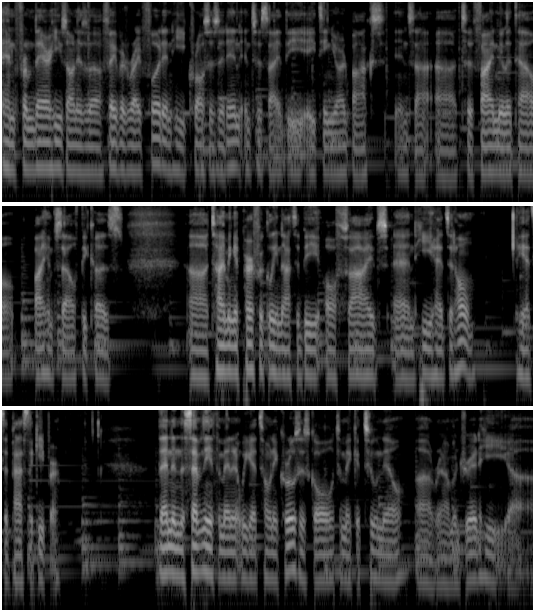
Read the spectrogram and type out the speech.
and from there, he's on his uh, favorite right foot and he crosses it in inside the 18 yard box inside uh, to find Militao by himself because uh, timing it perfectly not to be offsides and he heads it home. He heads it past the keeper. Then in the 70th minute, we get Toni Kroos's goal to make it 2 0 uh, Real Madrid. He, uh,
